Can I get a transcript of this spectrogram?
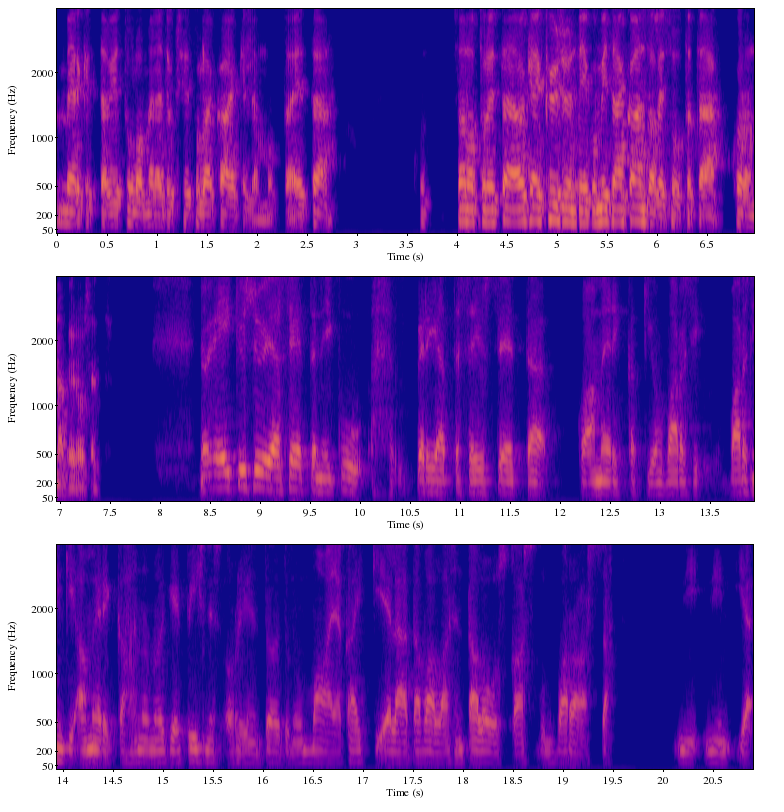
merkittäviä tulomenetyksiä tulee kaikille, mutta ei tämä sanottu, niin tämä oikein kysy niin kuin mitään kansallisuutta tämä koronavirus. No ei kysy ja se, että niin kuin periaatteessa just se, että kun Amerikkakin on varsin, varsinkin Amerikkahan on oikein bisnesorientoitunut maa ja kaikki elää tavallaan sen talouskasvun varassa, niin, niin, ja,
